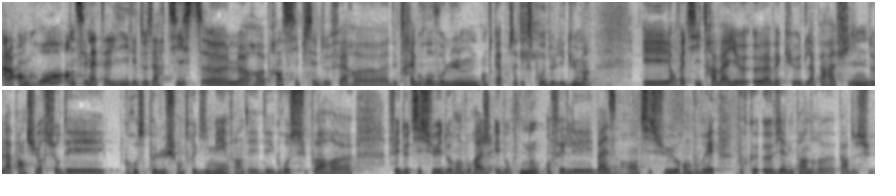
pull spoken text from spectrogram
Alors en gros, Hans et Nathalie, les deux artistes, euh, leur principe c'est de faire euh, des très gros volumes, en tout cas pour cette expo, de légumes. Et en fait, ils travaillent eux avec de la paraffine, de la peinture sur des grosses peluches entre guillemets, enfin des, gros supports euh, faits de tissu et de rembourrage. Et donc nous, on fait les bases en tissu rembourré pour que eux viennent peindre euh, par-dessus.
